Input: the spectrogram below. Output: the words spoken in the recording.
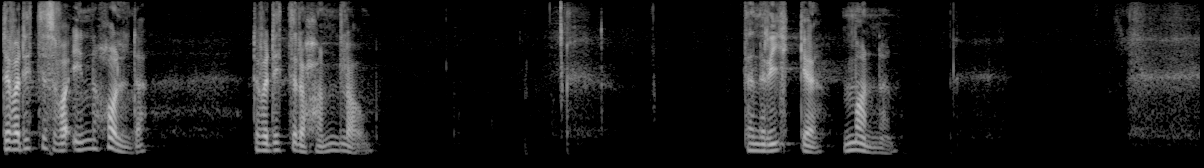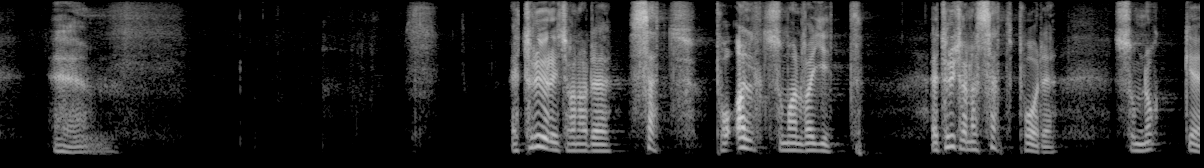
Det var dette som var innholdet. Det var dette det handla om. Den rike mannen. Ehm. Jeg tror ikke han hadde sett på alt som han var gitt. Jeg tror ikke han har sett på det som noe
